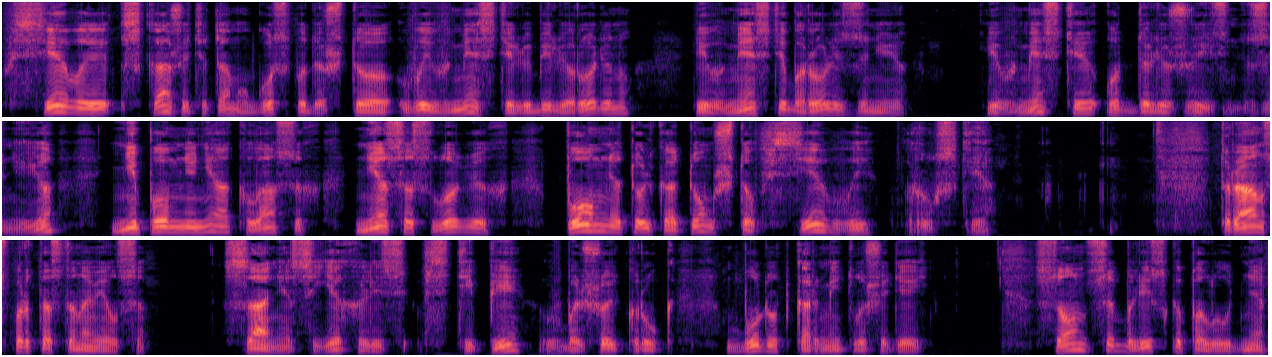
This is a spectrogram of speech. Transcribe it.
Все вы скажете там у Господа, что вы вместе любили Родину и вместе боролись за нее, и вместе отдали жизнь за нее, не помня ни о классах, ни о сословиях, помня только о том, что все вы русские. Транспорт остановился. Сани съехались в степи в большой круг, будут кормить лошадей. Солнце близко полудня,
